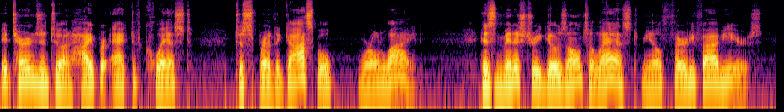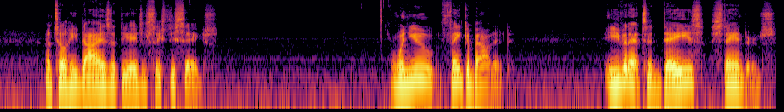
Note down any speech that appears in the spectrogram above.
It turns into a hyperactive quest to spread the gospel worldwide. His ministry goes on to last, you know, 35 years until he dies at the age of 66 when you think about it, even at today's standards,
